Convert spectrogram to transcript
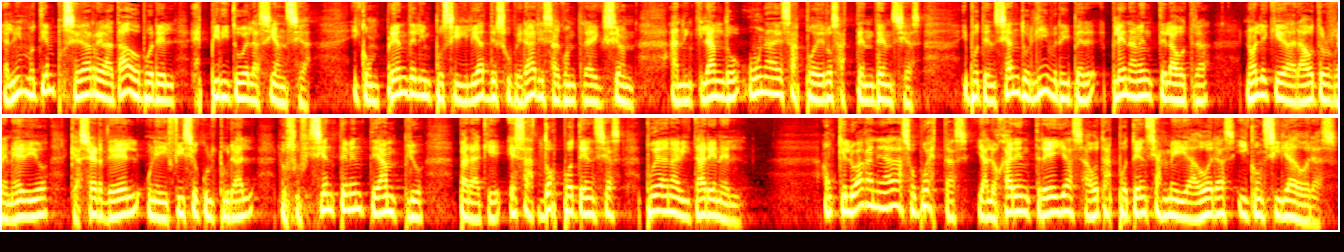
y al mismo tiempo se ve arrebatado por el espíritu de la ciencia, y comprende la imposibilidad de superar esa contradicción, aniquilando una de esas poderosas tendencias y potenciando libre y plenamente la otra, no le quedará otro remedio que hacer de él un edificio cultural lo suficientemente amplio para que esas dos potencias puedan habitar en él aunque lo hagan en alas opuestas y alojar entre ellas a otras potencias mediadoras y conciliadoras.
